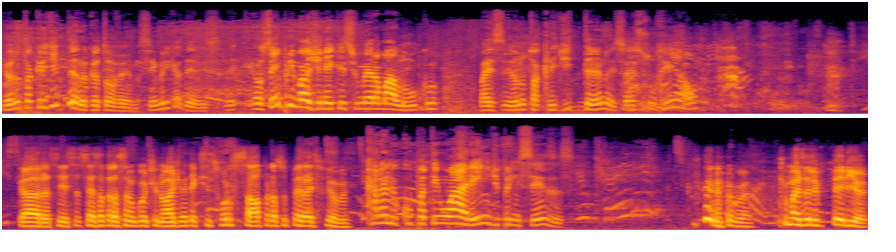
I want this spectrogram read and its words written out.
Eu não tô acreditando no que eu tô vendo, sem brincadeira. Eu sempre imaginei que esse filme era maluco, mas eu não tô acreditando, isso é surreal. Cara, se, essa- se essa atração continuar, a gente vai ter que se esforçar pra superar esse filme. Caralho, o Culpa tem um harém de princesas. O que mais ele teria?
